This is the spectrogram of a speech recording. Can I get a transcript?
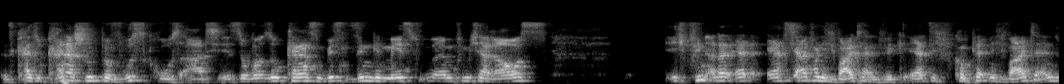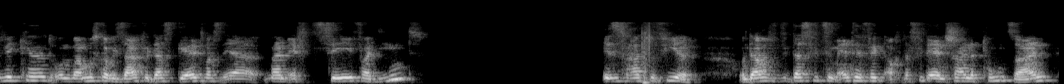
dass kein, so keiner Schuld bewusst großartig ist. So, so klang das ein bisschen sinngemäß ähm, für mich heraus. Ich finde, er, er hat sich einfach nicht weiterentwickelt. Er hat sich komplett nicht weiterentwickelt und man muss, glaube ich, sagen, für das Geld, was er beim FC verdient, ist es halt zu viel. Und darauf, das wird im Endeffekt auch, das wird der entscheidende Punkt sein,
